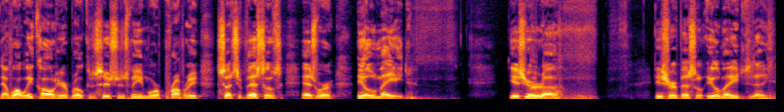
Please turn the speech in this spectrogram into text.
Now, what we call here broken cisterns mean more properly such vessels as were ill made. Is your, uh, is your vessel ill made today?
